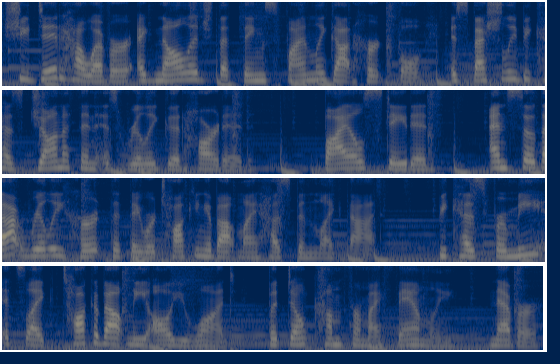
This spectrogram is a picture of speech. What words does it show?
She did, however, acknowledge that things finally got hurtful, especially because Jonathan is really good-hearted. Biles stated, and so that really hurt that they were talking about my husband like that. Because for me, it's like, talk about me all you want, but don't come for my family. Never.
